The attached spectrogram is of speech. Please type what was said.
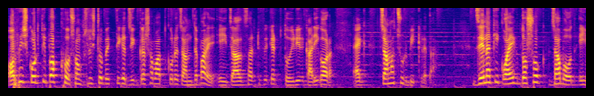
অফিস কর্তৃপক্ষ সংশ্লিষ্ট ব্যক্তিকে জিজ্ঞাসাবাদ করে জানতে পারে এই জাল সার্টিফিকেট তৈরির কারিগর এক চানাচুর বিক্রেতা। যে নাকি কয়েক দশক যাবৎ এই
